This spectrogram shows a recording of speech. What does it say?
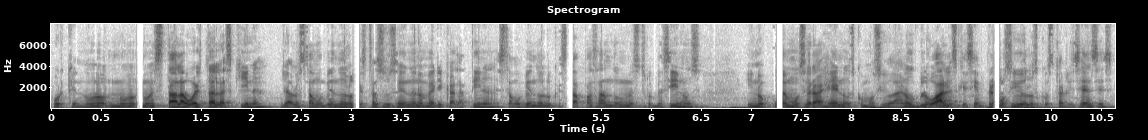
porque no, no, no, está a la vuelta de la esquina, ya lo estamos viendo lo que está sucediendo en América Latina, estamos viendo lo que está pasando en nuestros vecinos y no podemos ser ajenos como ciudadanos globales, que siempre hemos sido los costarricenses,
